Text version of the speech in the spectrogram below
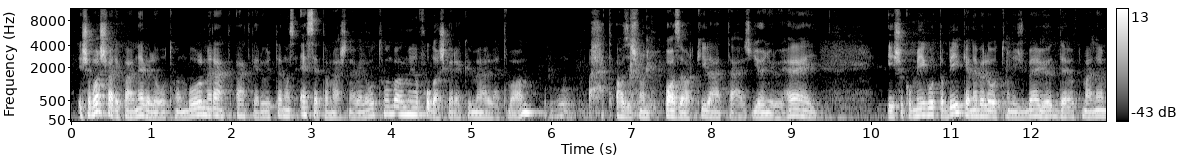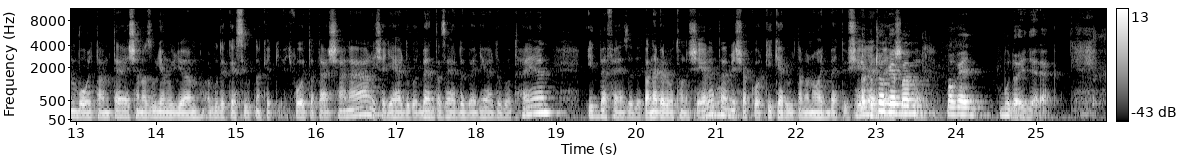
és a Vasvári Pál nevelő otthonból, mert át, átkerültem az Esze Tamás nevelő otthonba, ami a fogaskerekű mellett van. Hát az is van pazar, kilátás, gyönyörű hely, és akkor még ott a Béke nevelő otthon is bejött, de ott már nem voltam teljesen az ugyanúgy a Budakeszi útnak egy, egy folytatásánál, és egy eldugott, bent az erdőben egy eldugott helyen. Itt befejeződött a nevelő otthonos életem, és akkor kikerültem a nagybetűs életbe. Akkor akkor... maga egy budai gyerek.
